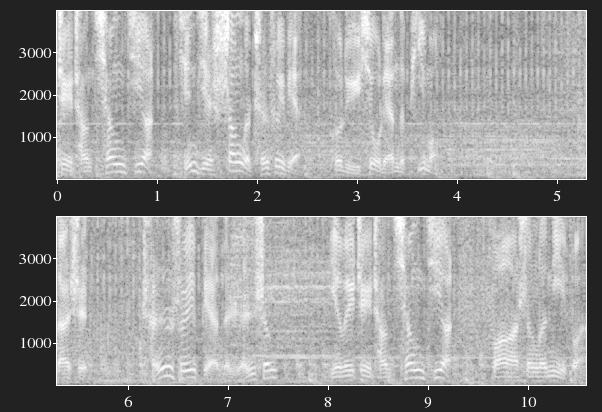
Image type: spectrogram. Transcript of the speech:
这场枪击案仅仅伤了陈水扁和吕秀莲的皮毛，但是，陈水扁的人生，因为这场枪击案发生了逆转。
